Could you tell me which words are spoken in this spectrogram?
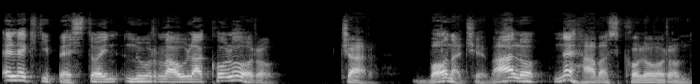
electi pestoin nur laula coloro, char bona cevalo ne havas coloron.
